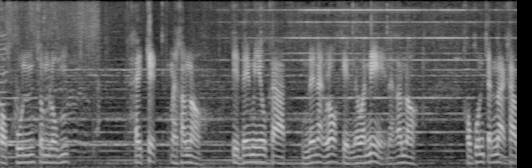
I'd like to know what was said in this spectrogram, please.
ขอบคุณชมรมไทเก็กนะครับเนาะติดได้มีโอกาส ผมได้นั่งลอกเห็นในวันนี้นะครับเนาะขอบคุณจันนะครับ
